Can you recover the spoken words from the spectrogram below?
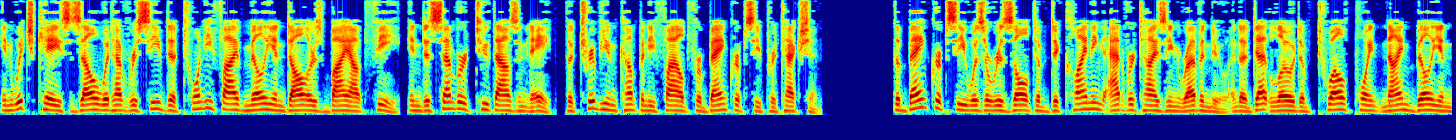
in which case Zell would have received a $25 million buyout fee. In December 2008, the Tribune Company filed for bankruptcy protection. The bankruptcy was a result of declining advertising revenue and a debt load of $12.9 billion,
